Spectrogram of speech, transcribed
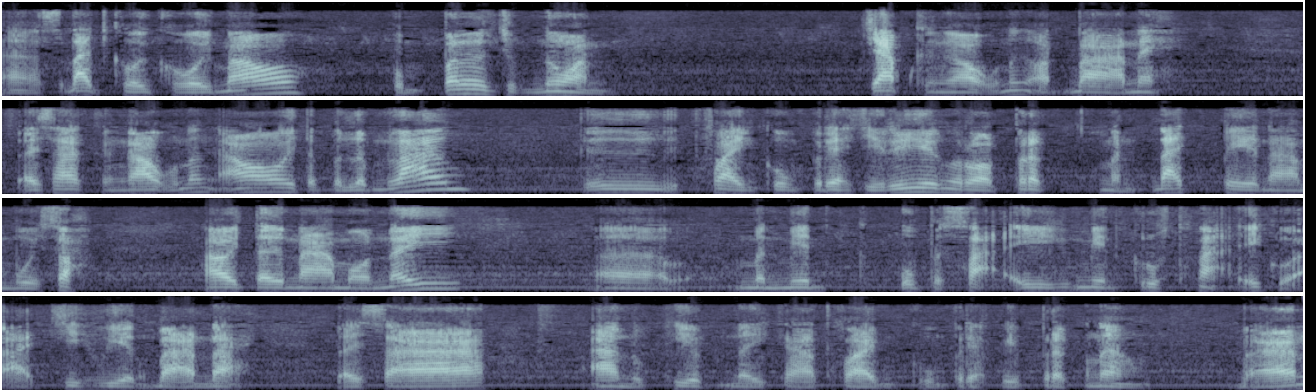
អាស្ដាច់ខូចខូចមក7ចំនួនចាប់កងោកនឹងអត់បានទេដោយសារកងោកនឹងឲ្យតែព្រលឹមឡើង គឺថ្វាយគុំព្រះជារៀងរាល់ព្រឹកមិនដាច់ពេលណាមួយសោះហើយទៅណាមកណីអឺមិនមានឧបសគ្គអីមានគ្រោះថ្នាក់អីក៏អាចជិះវៀងបានដែរដោយសារអនុភាពនៃការថ្វាយបង្គំព្រះពេលព្រឹកហ្នឹងបាន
